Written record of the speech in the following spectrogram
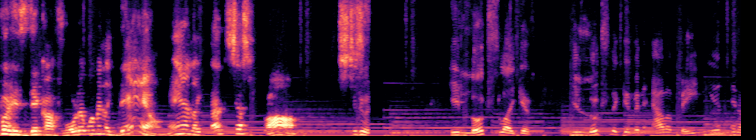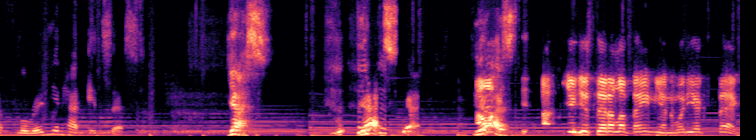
put his dick on Florida women. Like damn, man, like that's just wrong. It's just Dude. he looks like if he looks like if an alabamian and a floridian had incest yes, yes, yes, yes. You just said Alabamian. What do you expect?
